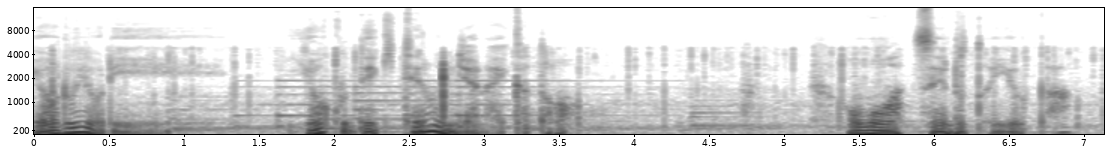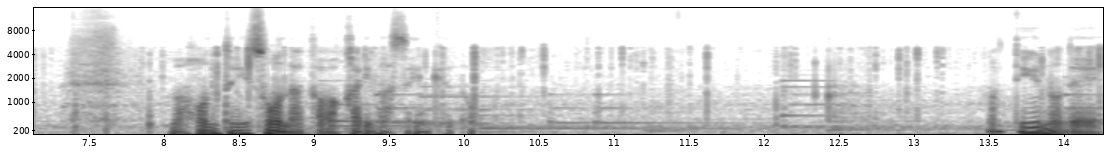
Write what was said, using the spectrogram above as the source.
夜よりよくできてるんじゃないかと。思わせるというか。まあ本当にそうなんかわかりませんけど、まあ、っていうので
